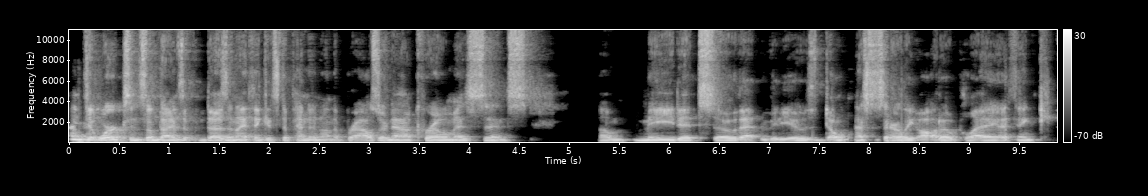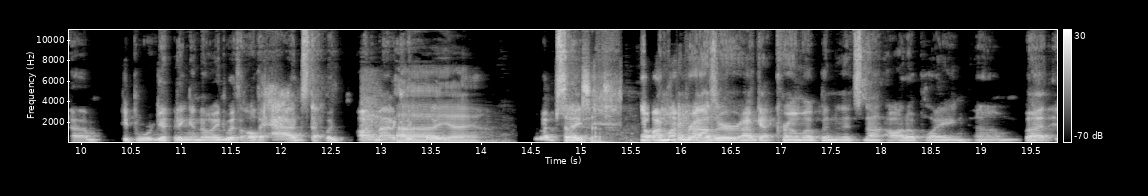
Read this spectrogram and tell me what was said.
sometimes it works and sometimes it doesn't. I think it's dependent on the browser. Now, Chrome has since um, made it so that videos don't necessarily autoplay. I think um, people were getting annoyed with all the ads that would automatically uh, play. Yeah, website. So on my browser, I've got Chrome open and it's not auto playing. Um, but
